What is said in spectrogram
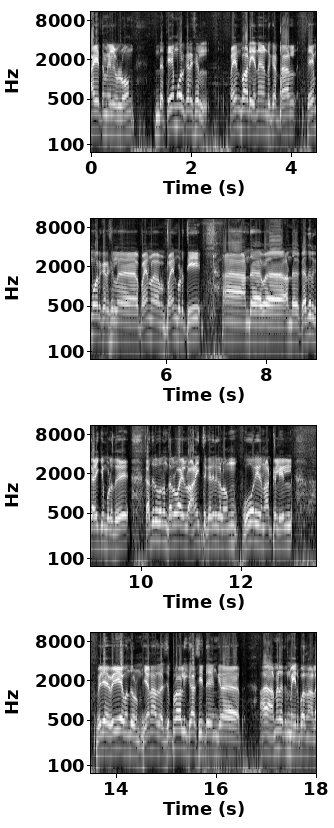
ஆயத்த நிலையில் உள்ளோம். இந்த தேமூர் கரைசல் பயன்பாடு என்ன என்று கேட்டால் தேமூர் கரைசலை பயன் பயன்படுத்தி அந்த அந்த கதிர் கழிக்கும் பொழுது கதிர் வரும் தருவாயில் உள்ள அனைத்து கதிர்களும் ஓரிரு நாட்களில் வெளியே வெளியே வந்துவிடும். ஏன்னா அதில் ஜிப்ராலிக் ஆசிட் என்கிற அமிலத்தன்மை இருப்பதனால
